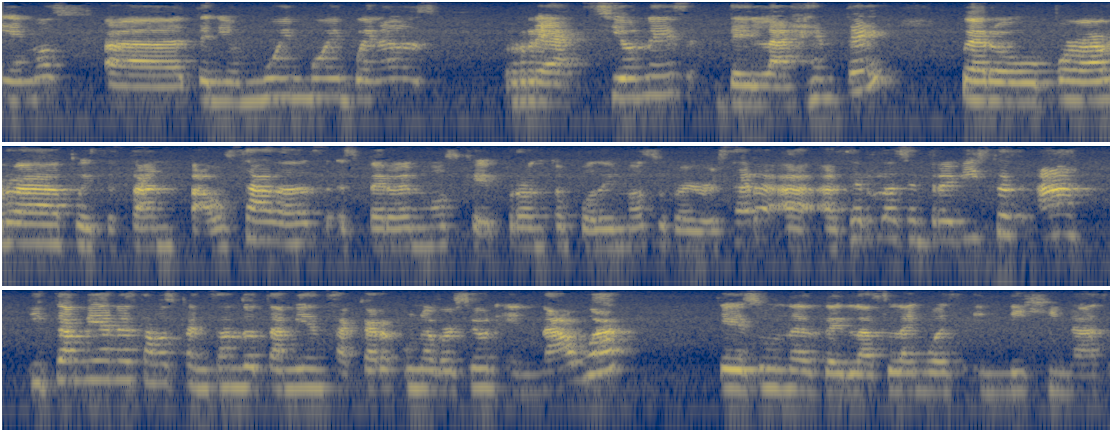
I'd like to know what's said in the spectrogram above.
y hemos ah, tenido muy, muy buenas reacciones de la gente pero por ahora pues están pausadas. Esperemos que pronto podamos regresar a, hacer las entrevistas. Ah, y también estamos pensando también sacar una versión en náhuatl, que es una de las lenguas indígenas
